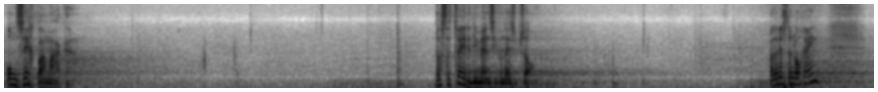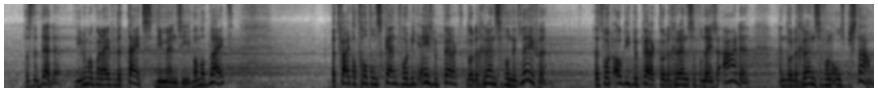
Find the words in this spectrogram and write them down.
onzichtbaar maken. Dat is de tweede dimensie van deze psalm. Maar er is er nog één. Dat is de derde. Die noem ik maar even de tijdsdimensie. Want wat blijkt? Het feit dat God ons kent wordt niet eens beperkt door de grenzen van dit leven. Het wordt ook niet beperkt door de grenzen van deze aarde en door de grenzen van ons bestaan.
